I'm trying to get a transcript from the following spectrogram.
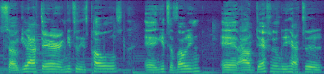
So get out there and get to these polls and get to voting. And I'll definitely have to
